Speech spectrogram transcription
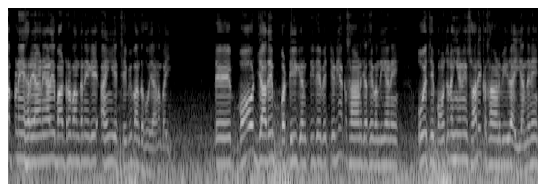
ਆਪਣੇ ਹਰਿਆਣੇ ਵਾਲੇ ਬਾਰਡਰ ਬੰਦ ਨੇਗੇ, ਐਂ ਇੱਥੇ ਵੀ ਬੰਦ ਹੋ ਜਾਣ ਬਾਈ। ਤੇ ਬਹੁਤ ਜ਼ਿਆਦਾ ਵੱਡੀ ਗਿਣਤੀ ਦੇ ਵਿੱਚ ਜਿਹੜੀਆਂ ਕਿਸਾਨ ਜਥੇਬੰਦੀਆਂ ਨੇ, ਉਹ ਇੱਥੇ ਪਹੁੰਚ ਰਹੀਆਂ ਨੇ, ਸਾਰੇ ਕਿਸਾਨ ਵੀਰ ਆਈ ਜਾਂਦੇ ਨੇ।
